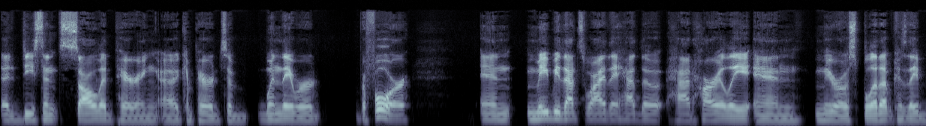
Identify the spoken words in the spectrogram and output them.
a decent, solid pairing uh, compared to when they were before. And maybe that's why they had the had Harley and Miro split up because they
